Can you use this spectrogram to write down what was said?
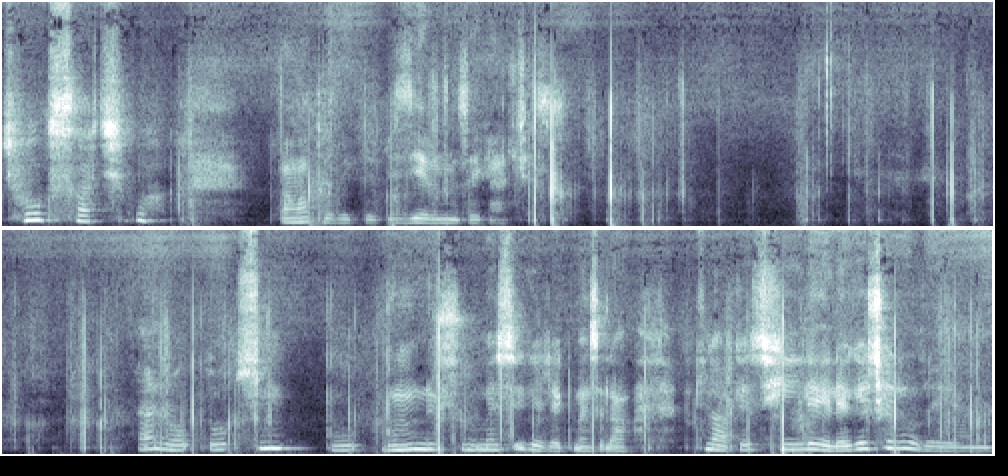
Çok saçma. Ama tabii ki biz yerimize geleceğiz. Yani Roblox'un bu, bunu düşünmesi gerek mesela. Bütün herkes hileyle geçer oraya yani.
